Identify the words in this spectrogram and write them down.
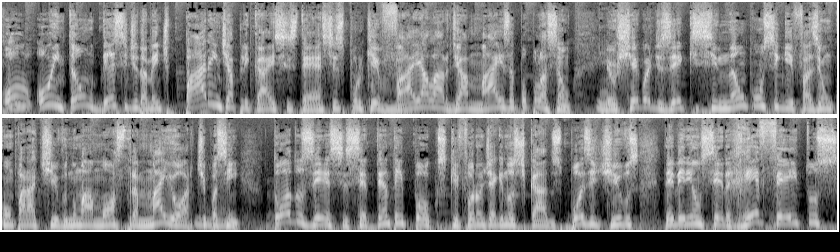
Ou, ou então, decididamente, parem de aplicar esses testes, porque vai alardear mais a população. Eu chego a dizer que se não conseguir fazer um comparativo numa amostra maior, tipo assim, todos esses 70 e poucos que foram diagnosticados positivos deveriam ser refeitos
